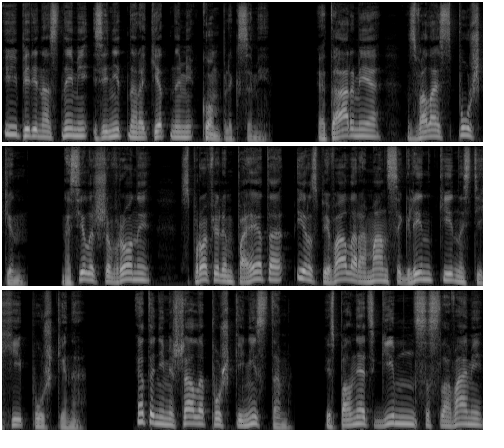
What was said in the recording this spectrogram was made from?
и переносными зенитно-ракетными комплексами. Эта армия звалась Пушкин, носила шевроны с профилем поэта и распевала романсы Глинки на стихи Пушкина. Это не мешало пушкинистам исполнять гимн со словами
